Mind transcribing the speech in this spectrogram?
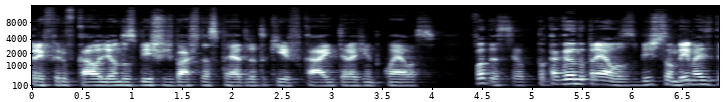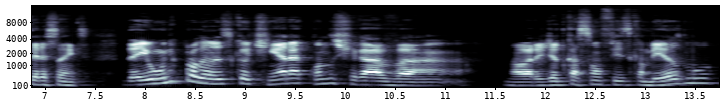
prefiro ficar olhando os bichos debaixo das pedras do que ficar interagindo com elas. Foda-se, eu tô cagando pra elas, os bichos são bem mais interessantes. Daí o único problema que eu tinha era quando chegava na hora de educação física mesmo,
